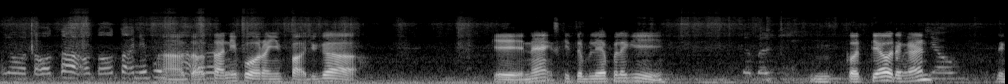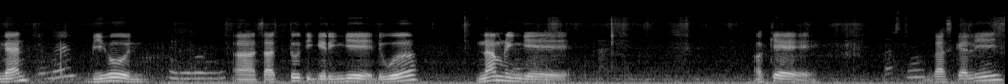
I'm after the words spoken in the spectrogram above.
Ada otak-otak, otak-otak ni pun. Ha, otak-otak ni pun orang infak juga. Okey, next kita beli apa lagi? Kita beli Hmm, Kotiau dengan jauh dengan dengan bihun. bihun. Ha, satu tiga ringgit, dua enam ringgit. Okey, Lepas tu last kita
